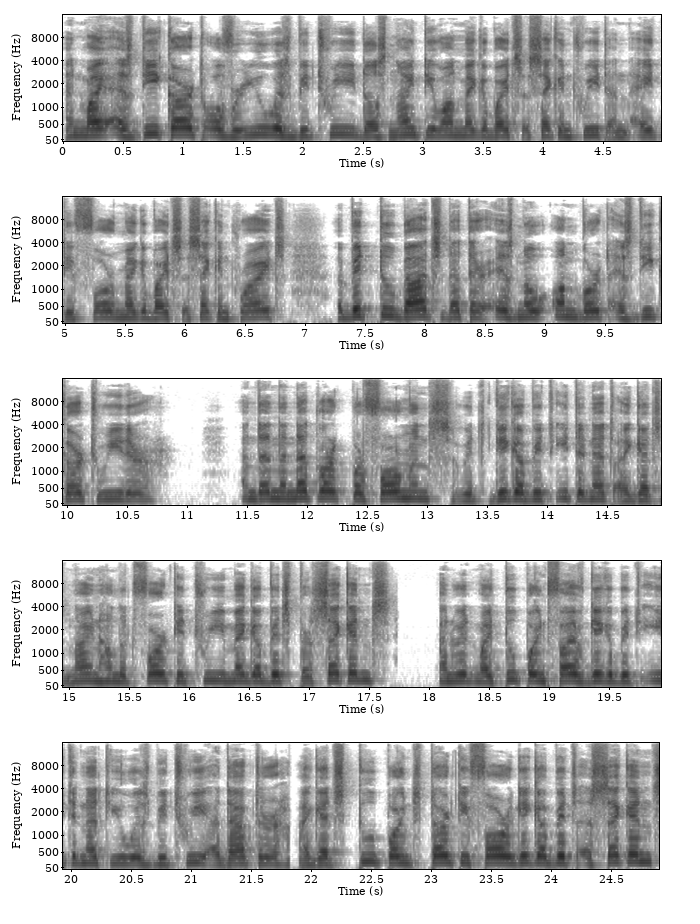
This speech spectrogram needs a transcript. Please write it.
And my SD card over USB 3 does 91 megabytes a second read and 84 megabytes a second write. A bit too bad that there is no onboard SD card reader. And then the network performance with gigabit ethernet I get 943 megabits per second and with my 2.5 gigabit ethernet USB 3 adapter I get 2.34 gigabit a second.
